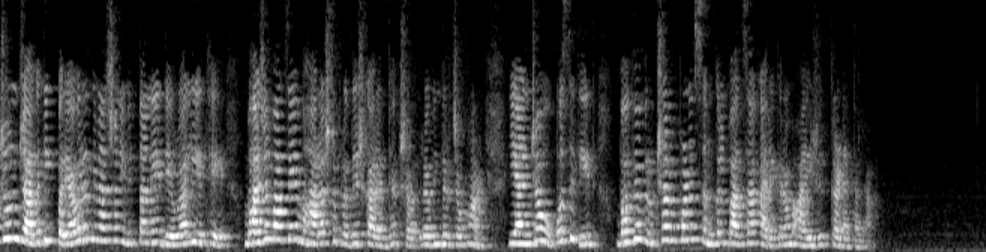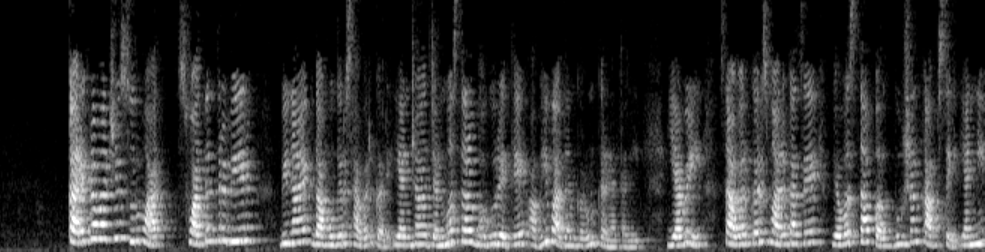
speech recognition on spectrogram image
पाच जून जागतिक पर्यावरण दिनाच्या निमित्ताने देवळाली येथे भाजपाचे महाराष्ट्र प्रदेश कार्याध्यक्ष रवींद्र चव्हाण यांच्या उपस्थितीत भव्य वृक्षारोपण संकल्पाचा कार्यक्रम आयोजित करण्यात आला. कार्यक्रमाची सुरुवात स्वातंत्र्यवीर विनायक दामोदर सावरकर यांच्या जन्मस्थळ भगूर येथे अभिवादन करून करण्यात आले. यावेळी सावरकर स्मारकाचे व्यवस्थापक भूषण कापसे यांनी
